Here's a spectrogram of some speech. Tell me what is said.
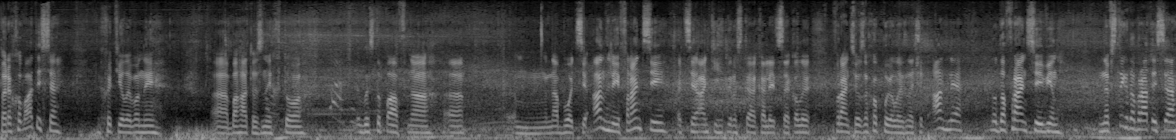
переховатися. Хотіли вони багато з них, хто виступав на. На боці Англії, Франції. Ця антигітлерівська коаліція, коли Францію захопили, значить Англія. Ну, до Франції він не встиг добратися,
